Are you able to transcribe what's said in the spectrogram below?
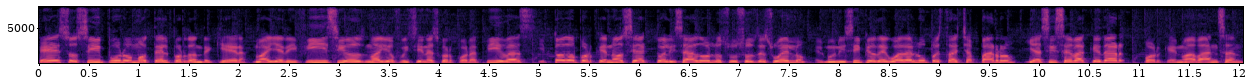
eso sí, puro motel por donde quiera. No hay edificios, no hay oficinas corporativas y todo porque no se ha actualizado los usos de suelo. El municipio de Guadalupe está chaparro y así se va a quedar porque no avanzan.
